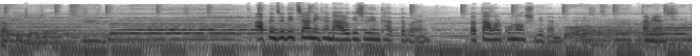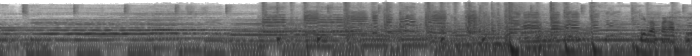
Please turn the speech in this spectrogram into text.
কালকেই চলে যাব। আপনি যদি চান এখানে আরও কিছুদিন থাকতে পারেন তাতে আমার কোনো অসুবিধা নেই। আমি আসি। কি ব্যাপার আপনি?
